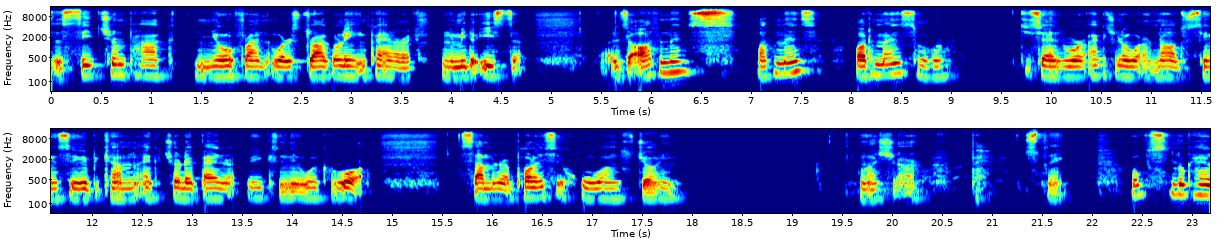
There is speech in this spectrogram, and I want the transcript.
The Citroen Park new front were struggling in the Middle East. The Ottomans, Ottomans, Ottomans were decided were actually were not, since they become actually better in the World War. Some policy who want to join Russia, Oops, look at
